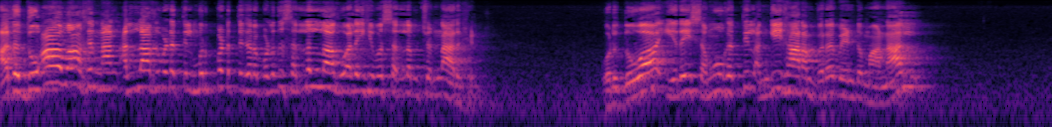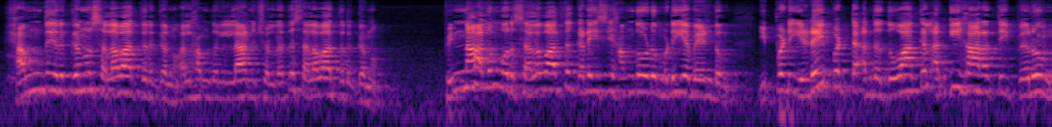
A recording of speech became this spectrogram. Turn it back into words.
அது துஆவாக நான் அல்லாஹ்விடத்தில் முற்படுத்துகிற பொழுது செல்லல்லாஹு அலைஹி வசல்லம் சொன்னார்கள். ஒரு துவா இறை சமூகத்தில் அங்கீகாரம் பெற வேண்டுமானால் ஹம்து இருக்கணும் செலவாத்து இருக்கணும். அல்ஹம்துல்லான்னு சொல்றது செலவாத்து இருக்கணும். பின்னாலும் ஒரு செலவாத்து கடைசி ஹம்தோடு முடிய வேண்டும். இப்படி இடைப்பட்ட அந்த துவாக்கள் அங்கீகாரத்தை பெறும்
